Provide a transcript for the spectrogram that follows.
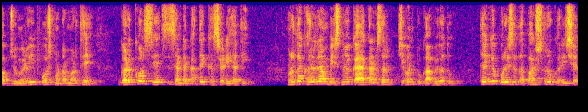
કબજો મેળવી પોસ્ટમોર્ટમ અર્થે ગડખોલ સીએચસી સેન્ટર ખાતે ખસેડી હતી. મૃતક હરિરામ બિશ્નોએ કયા કારણસર જીવન ટૂંકાવ્યું હતું. તે અંગે પોલીસે તપાસ શરૂ કરી છે.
